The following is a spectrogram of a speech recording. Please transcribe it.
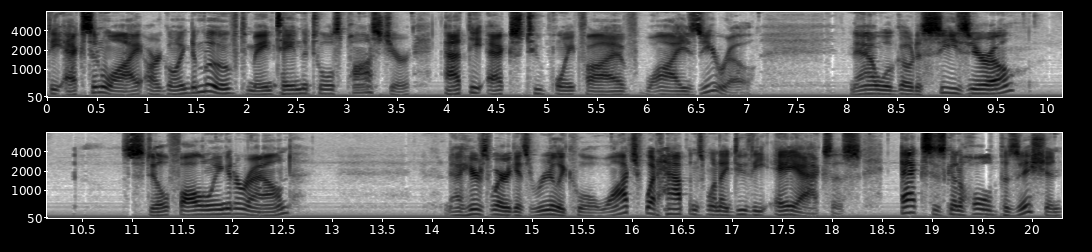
the X and Y are going to move to maintain the tool's posture at the X 2.5, Y 0. Now we'll go to C0, still following it around. Now here's where it gets really cool. Watch what happens when I do the A axis. X is going to hold position,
